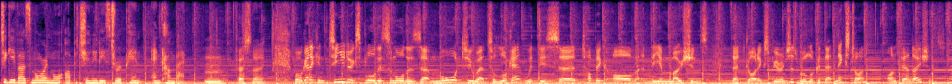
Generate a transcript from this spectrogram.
to give us more and more opportunities to repent and come back. Mm, fascinating. Well, we're going to continue to explore this some more. There's uh, more to, uh, to look at with this uh, topic of the emotions that God experiences. We'll look at that next time on Foundations.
